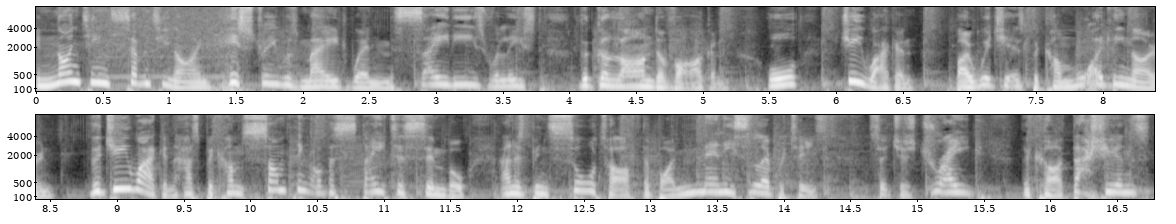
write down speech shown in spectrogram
In 1979, history was made when Mercedes released the Geländewagen, or G-Wagon, by which it has become widely known. The G-Wagon has become something of a status symbol and has been sought after by many celebrities, such as Drake, the Kardashians,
